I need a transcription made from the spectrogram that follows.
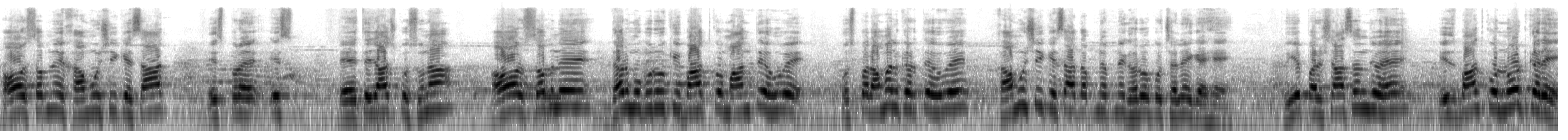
اور سب نے خاموشی کے ساتھ اس پر، اس احتجاج کو سنا اور سب نے دھرم گرو کی بات کو مانتے ہوئے، اس پر عمل کرتے ہوئے خاموشی کے ساتھ اپنے اپنے گھروں کو چلے گئے ہیں۔ تو یہ پرشاسن جو ہے، اس بات کو نوٹ کرے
